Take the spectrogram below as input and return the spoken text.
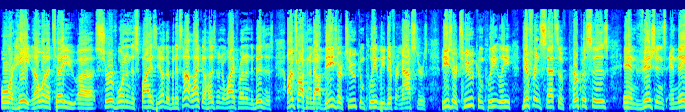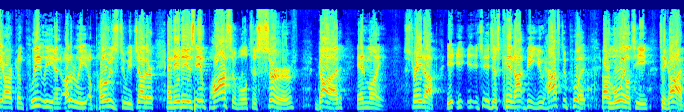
or hate. And I want to tell you, uh, serve one and despise the other, but it's not like a husband and wife running a business. I'm talking about these are two completely different masters. These are two completely different sets of purposes and visions, and they are completely and utterly opposed to each other, and it is impossible to serve God and money. Straight up. It, it, it, just cannot be. You have to put our loyalty to God.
